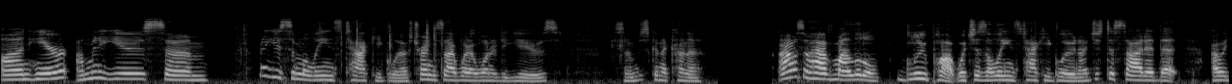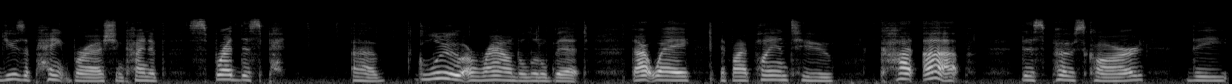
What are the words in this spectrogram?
on here. I'm going to use some, I'm going to use some Aleene's Tacky Glue. I was trying to decide what I wanted to use. So I'm just going to kind of I also have my little glue pot, which is Aleene's Tacky Glue, and I just decided that I would use a paintbrush and kind of spread this uh, glue around a little bit. That way, if I plan to cut up this postcard, the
